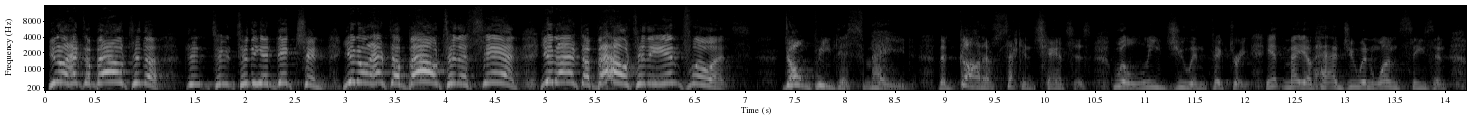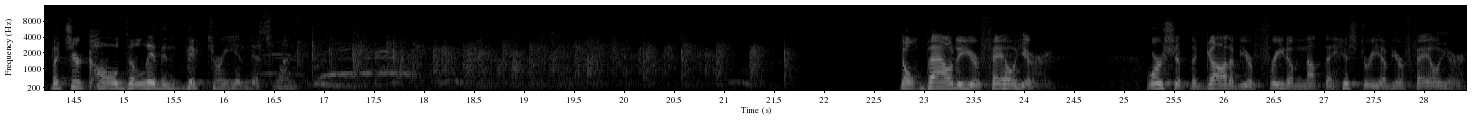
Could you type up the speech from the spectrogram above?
You don't have to bow to the, to, to, to, the addiction. You don't have to bow to the sin. You don't have to bow to the influence. Don't be dismayed. The God of second chances will lead you in victory. It may have had you in one season, but you're called to live in victory in this one. Don't bow to your failure. Worship the God of your freedom, not the history of your failure.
